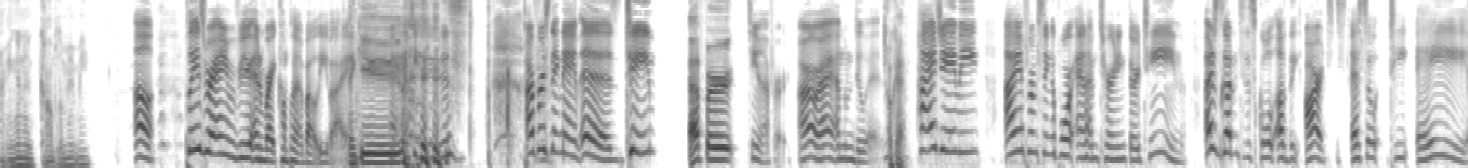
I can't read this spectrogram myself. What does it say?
are you gonna compliment me? Oh, please write a review and write compliment about Levi. Thank you. Our first nickname is Team Effort. Team Effort. All right, I'm gonna do it. Okay. Hi, Jamie. I am from Singapore and I'm turning 13. I just got into the School of the Arts, SOTA,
